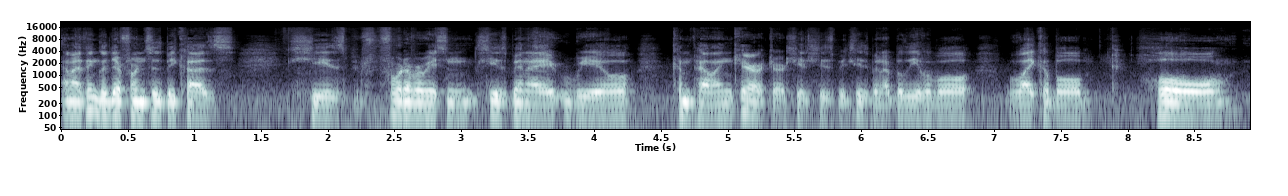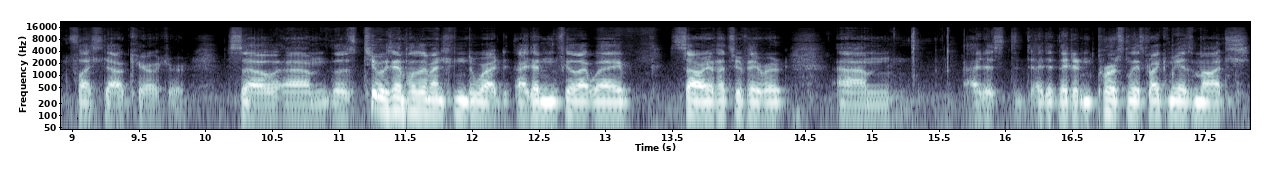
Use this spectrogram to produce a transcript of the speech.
and I think the difference is because she's for whatever reason she's been a real compelling character. She's she's, she's been a believable, likable, whole, fleshed out character. So um, those two examples I mentioned where I, I, didn't feel that way. Sorry if that's your favorite. Um, I just I, they didn't personally strike me as much.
